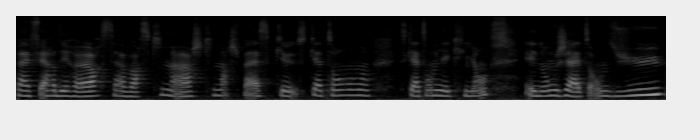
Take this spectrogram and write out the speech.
pas faire d'erreur, savoir ce qui marche, ce qui marche pas, ce qu'attendent ce qu'attendent les clients. Et donc j'ai attendu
